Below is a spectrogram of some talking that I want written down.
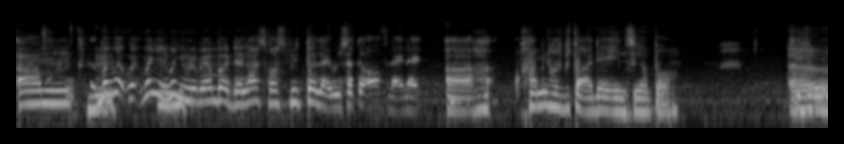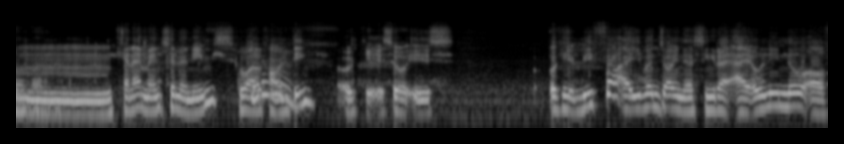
Um, when, when, when you when you remember the last hospital like we started off like like uh how, how many hospital are there in Singapore? Um, can I mention the names while Yeah. counting? Okay, so is okay. Before I even joined nursing, right, I only know of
